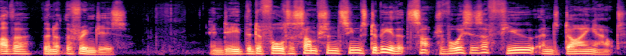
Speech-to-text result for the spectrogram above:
other than at the fringes. Indeed, the default assumption seems to be that such voices are few and dying out.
